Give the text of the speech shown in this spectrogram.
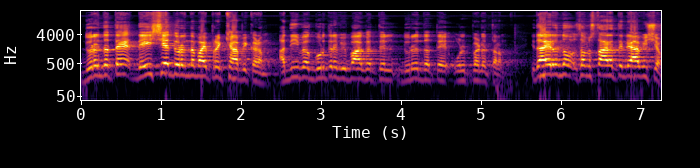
ദുരന്തത്തെ ദേശീയ ദുരന്തമായി പ്രഖ്യാപിക്കണം. അതീവ ഗുരുതര വിഭാഗത്തിൽ ദുരന്തത്തെ ഉൾപ്പെടുത്തണം. ഇതായിരുന്നു സംസ്ഥാനത്തിന്റെ ആവശ്യം.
